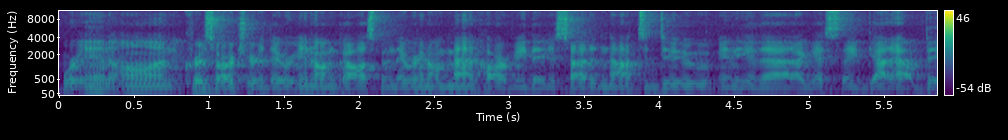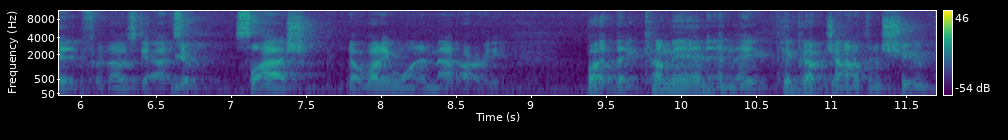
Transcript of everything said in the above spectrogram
were in on Chris Archer. They were in on Gausman. They were in on Matt Harvey. They decided not to do any of that. I guess they got outbid for those guys. Yep. Slash, nobody wanted Matt Harvey. But they come in and they pick up Jonathan Schoop,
